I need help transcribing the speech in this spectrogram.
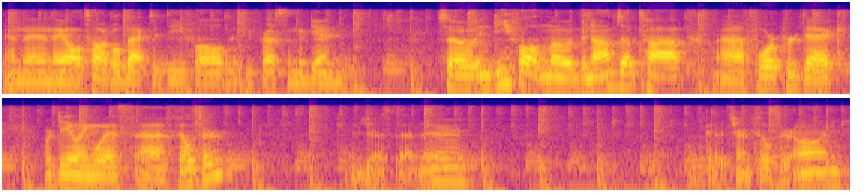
and then they all toggle back to default if you press them again. So in default mode, the knobs up top, uh, four per deck, we're dealing with uh, filter. Adjust that there. I've got to turn filter on.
